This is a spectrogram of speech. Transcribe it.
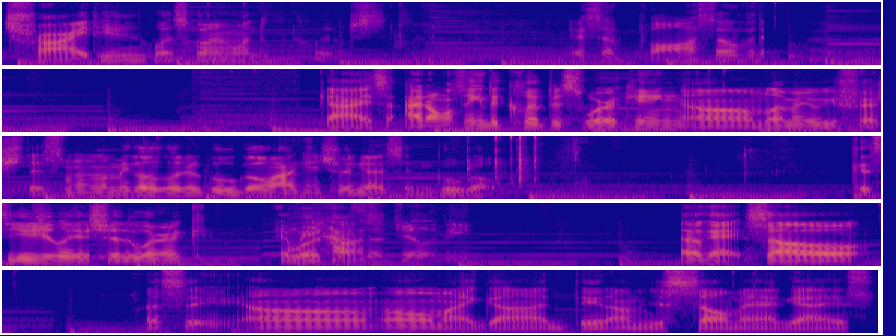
tried to. What's going on with the clips? There's a boss over there. Guys, I don't think the clip is working. Um, let me refresh this. one Let me go go to Google. I can show you guys in Google. Cause usually it should work. It works worked has last. agility. Okay, so let's see. Um, oh my god, dude, I'm just so mad, guys.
